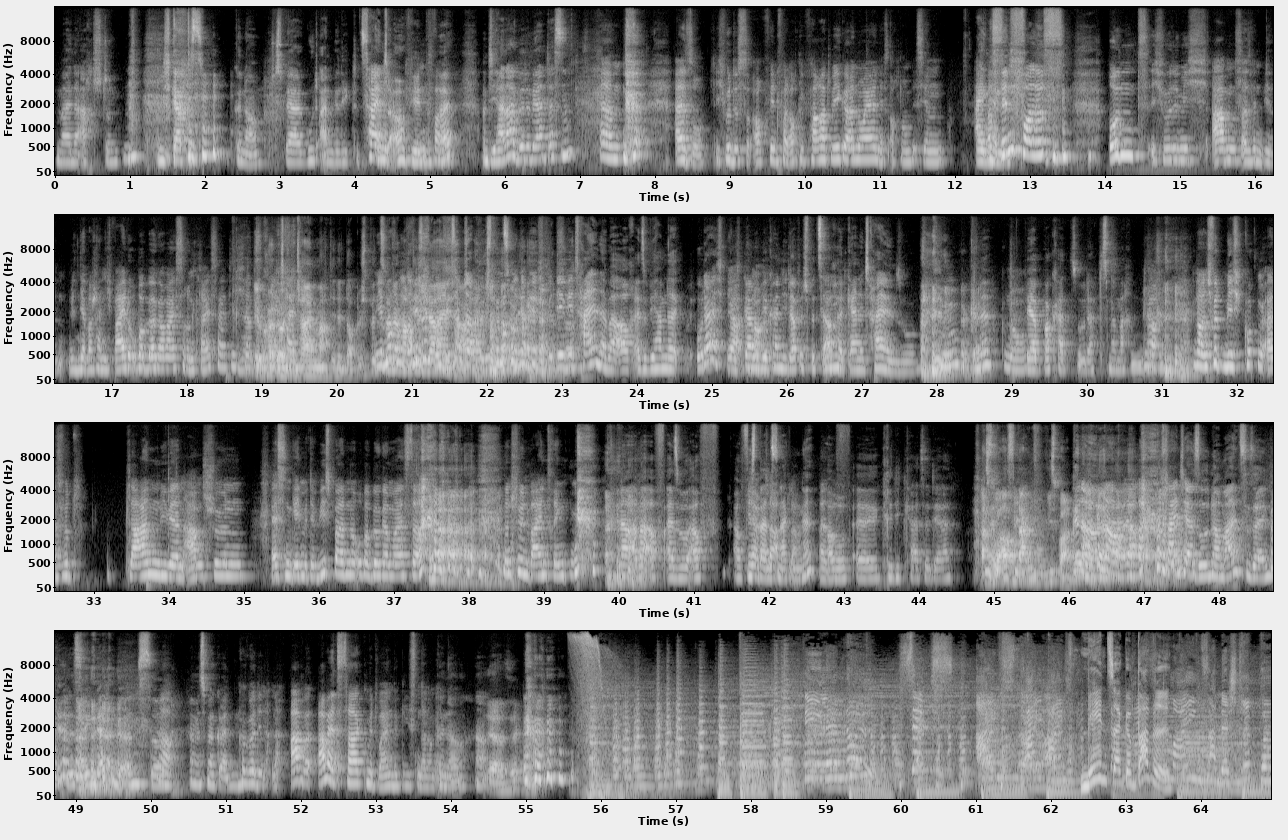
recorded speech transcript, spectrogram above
meine acht Stunden. Und ich glaube, das, genau, das wäre gut angelegte Zeit Oh, auf jeden Fall. Und die Hanna würde währenddessen Ähm, also, ich würde es auf jeden Fall auch die Fahrradwege erneuern. Ist auch noch ein bisschen was. Sinnvolles. Und ich würde mich abends, also wenn wir, sind ja wahrscheinlich beide Oberbürgermeisterin gleichzeitig. Jetzt Ihr könnt euch Teil. entscheiden, macht ihr eine Doppelspitze Wir machen oder macht eine ihr wieder einen Tag? Wir Doppelspitze. Wir, wir teilen aber auch, also wir haben da, oder? Ich, Ja, ich glaube, genau. wir können die Doppelspitze auch halt gerne teilen, so. Okay. ne? Genau. Wer Bock hat, so darf das mal machen. Ja, Also, genau. Und ich würde mich gucken, also ich würde planen, wie wir dann abends schön essen gehen mit dem Wiesbadener Oberbürgermeister. dann schön Wein trinken. Genau, aber auf, also auf, auf Ja, Wiesbadens klar, Nacken, klar. ne? Also- auf äh, Kreditkarte der. Achso, auf dem Nacken von Wiesbaden. Genau, genau, ja. Scheint ja so normal zu sein hier, deswegen dachten wir uns so, Ja. können wir es mal gönnen. Können wir den Ar Arbeitstag mit Wein begießen dann am Ende. Genau. Ja. Ja, sehr gut. Mainzer Gebabbel. Mainz an der Strippe.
